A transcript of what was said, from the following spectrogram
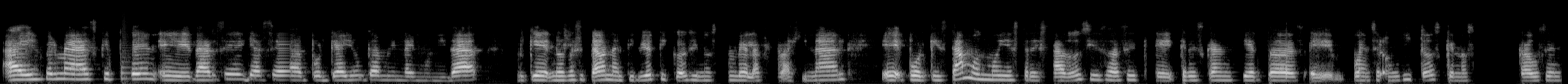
Hay enfermedades que pueden eh, darse ya sea porque hay un cambio en la inmunidad, porque nos recetaron antibióticos y nos cambia la vaginal, eh, porque estamos muy estresados y eso hace que crezcan ciertos, eh, pueden ser honguitos que nos causen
